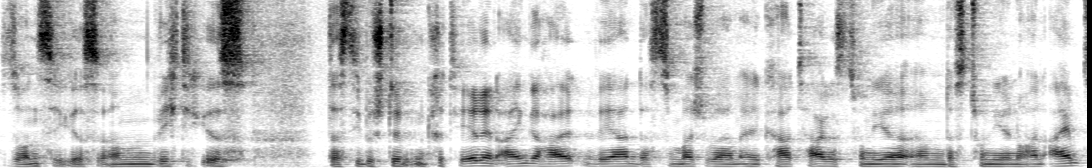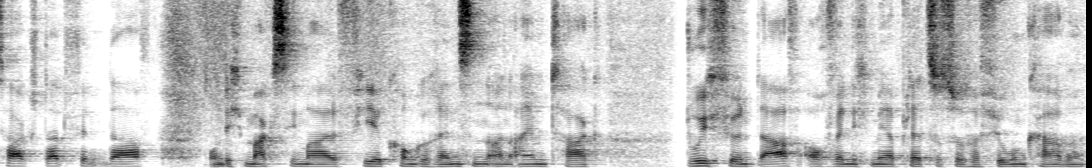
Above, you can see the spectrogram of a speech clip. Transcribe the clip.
sonstiges. Ähm, wichtig ist, dass die bestimmten Kriterien eingehalten werden, dass zum Beispiel beim LK-Tagesturnier ähm, das Turnier nur an einem Tag stattfinden darf und ich maximal vier Konkurrenzen an einem Tag durchführen darf, auch wenn ich mehr Plätze zur Verfügung habe.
